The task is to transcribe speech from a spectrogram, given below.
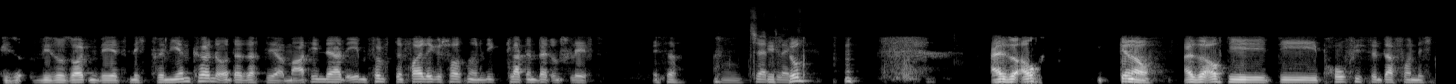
wieso, wieso sollten wir jetzt nicht trainieren können? Und da sagte ja, Martin, der hat eben 15 Pfeile geschossen und liegt platt im Bett und schläft. Ich sag, hm, Jetlag. Also auch, genau, also auch die, die Profis sind davon nicht,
